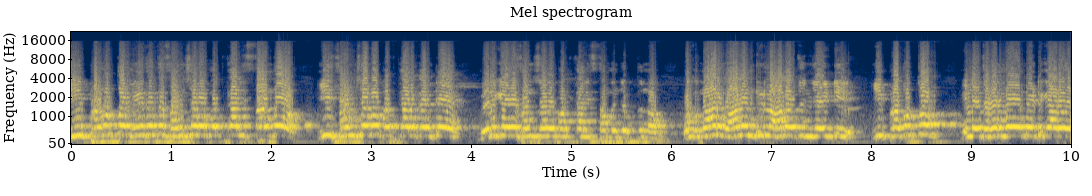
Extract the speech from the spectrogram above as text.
ఈ ప్రభుత్వం ఏదైతే సంక్షేమ పథకాలు ఇస్తామో ఈ సంక్షేమ పథకాల కంటే మెరుగైన సంక్షేమ పథకాలు ఇస్తామని చెప్తున్నాం. ఒక వాలంటీర్లు ఆలోచన చేయండి. ఈ ప్రభుత్వం నిన్న జగన్మోహన్ రెడ్డి గారు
